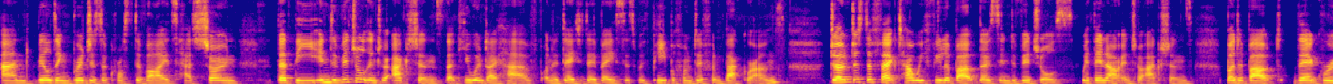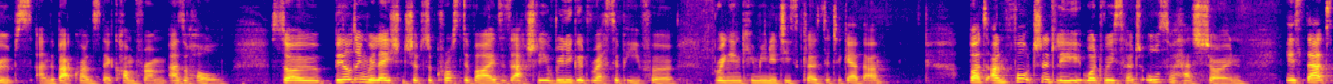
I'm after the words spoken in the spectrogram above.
and building bridges across divides has shown that the individual interactions that you and I have on a day to day basis with people from different backgrounds don't just affect how we feel about those individuals within our interactions, but about their groups and the backgrounds they come from as a whole. So, building relationships across divides is actually a really good recipe for bringing communities closer together. But unfortunately, what research also has shown is that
